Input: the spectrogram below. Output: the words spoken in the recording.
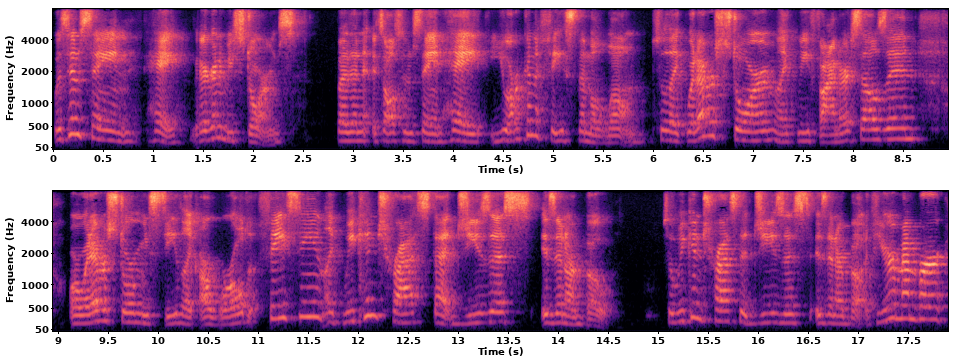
was him saying hey there are going to be storms but then it's also him saying hey you aren't going to face them alone. So like whatever storm like we find ourselves in or whatever storm we see like our world facing like we can trust that jesus is in our boat so we can trust that Jesus is in our boat. If you remember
